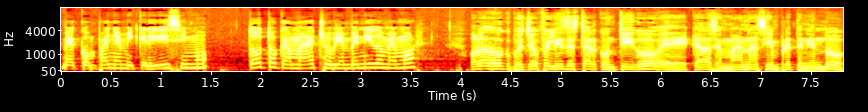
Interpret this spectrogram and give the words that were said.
me acompaña mi queridísimo Toto Camacho. Bienvenido, mi amor. Hola Doc, pues yo feliz de estar contigo eh, cada semana, siempre teniendo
